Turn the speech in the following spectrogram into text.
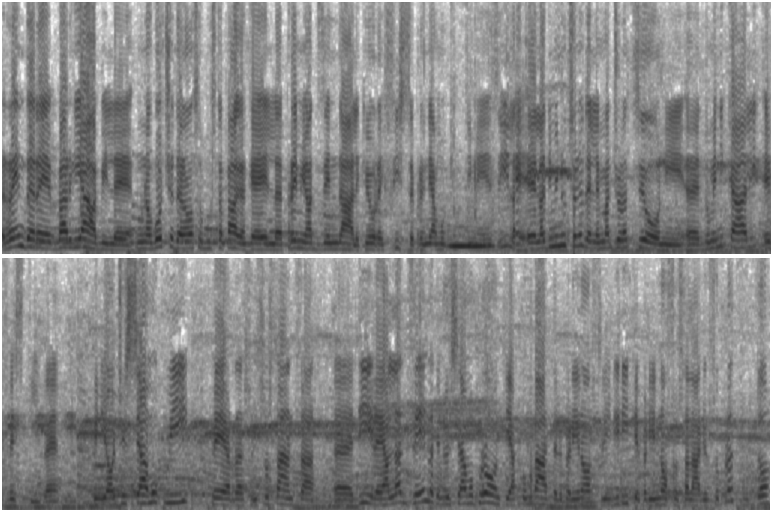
rendere variabile una voce della nostra busta paga che è il premio aziendale che ora è fisso e prendiamo tutti i mesi e la diminuzione delle maggiorazioni eh, domenicali e festive. Quindi oggi siamo qui per in sostanza eh, dire all'azienda che noi siamo pronti a combattere per i nostri diritti e per il nostro salario soprattutto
